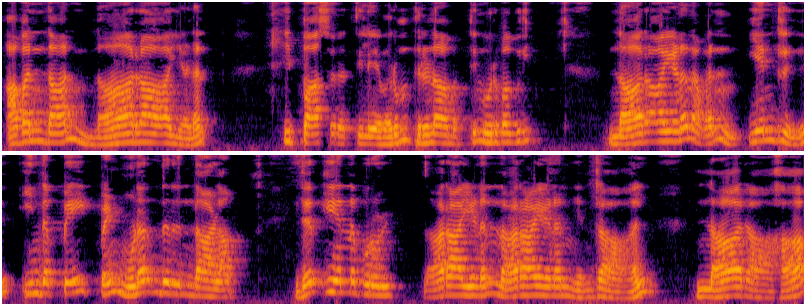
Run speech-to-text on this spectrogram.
அவன்தான் நாராயணன். இப்பாசுரத்திலே வரும் திருநாமத்தின் ஒரு பகுதி. நாராயணன் அவன் என்று இந்த பேய் பெண் உணர்ந்திருந்தாளாம். இதற்கு என்ன பொருள்? நாராயணன் நாராயணன் என்றால் நாராகா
